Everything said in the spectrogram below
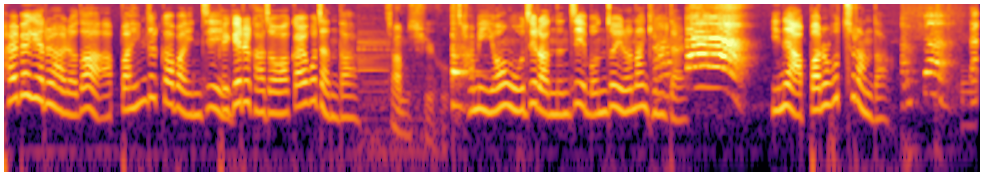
팔베개를 하려다 아빠 힘들까봐인지 베개를 가져와 깔고 잔다 잠시 후 잠이 영 오질 않는지 먼저 일어난 김딸 이내 아빠를 호출한다 아빠 나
